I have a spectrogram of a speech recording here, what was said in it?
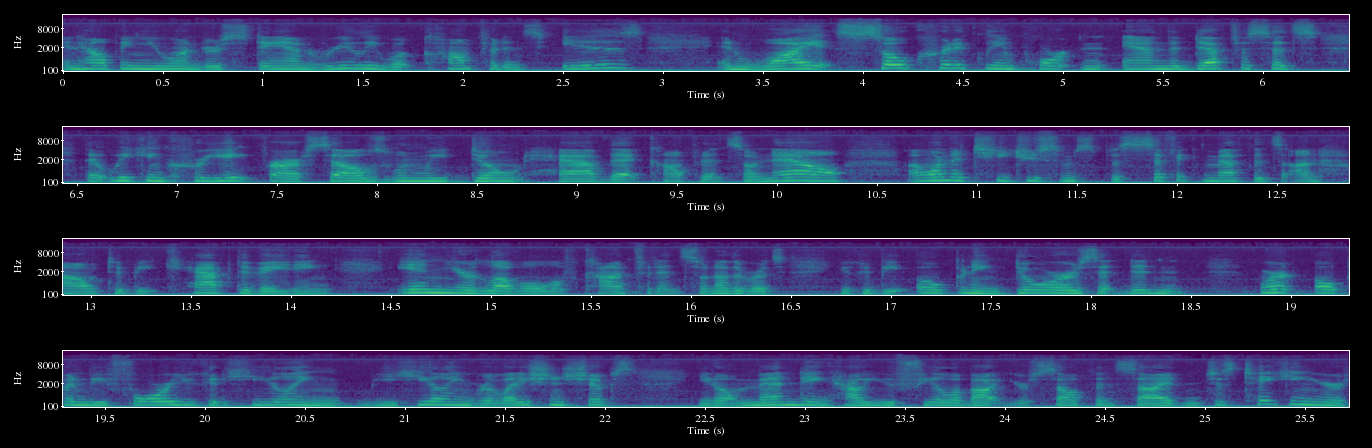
in helping you understand really what confidence is and why it's so critically important and the deficits that we can create for ourselves when we don't have that confidence. So now I want to teach you some specific methods on how to be captivating in your level of confidence. So in other words, you could be opening doors that didn't weren't open before. You could healing be healing relationships, you know, mending how you feel about yourself inside and just taking your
